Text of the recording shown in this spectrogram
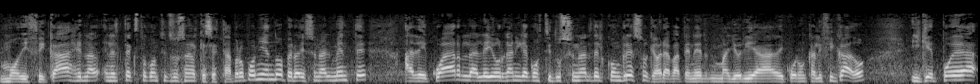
modificadas en, el texto constitucional que se está proponiendo, pero adicionalmente adecuar la ley orgánica constitucional del Congreso, que ahora va a tener mayoría de quórum calificado, y que pueda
